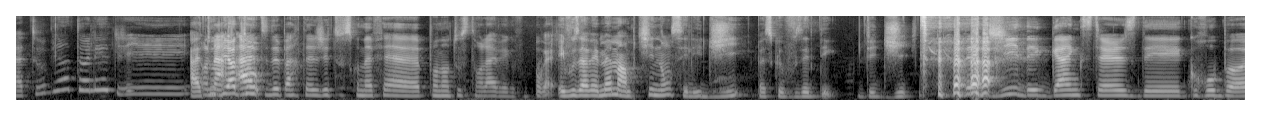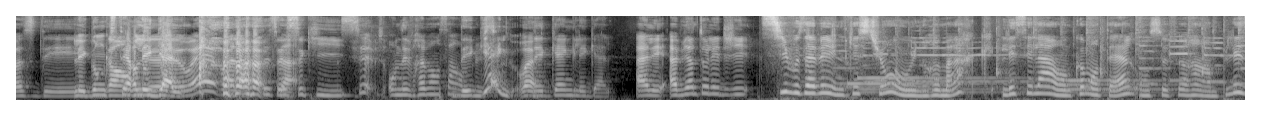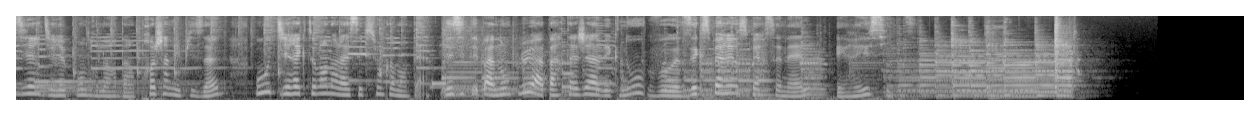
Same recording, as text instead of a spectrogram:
À tout bientôt, les G. À on tout a bientôt. hâte de partager tout ce qu'on a fait euh, pendant tout ce temps-là avec vous. ouais, et vous avez même un petit nom, c'est les G, parce que vous êtes des, des G. Des G, des gangsters, des gros boss, des. Les gangsters gangs, légaux. euh, Ouais, voilà, c'est ceux qui... On est vraiment ça. en Des plus. gangs, ouais. est gangs légales. Allez, à bientôt, les G. Si vous avez une question ou une remarque, laissez-la en commentaire. On se fera un plaisir d'y répondre lors d'un prochain épisode ou directement dans la section commentaires. N'hésitez pas non plus à partager avec nous vos expériences personnelles et réussites.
